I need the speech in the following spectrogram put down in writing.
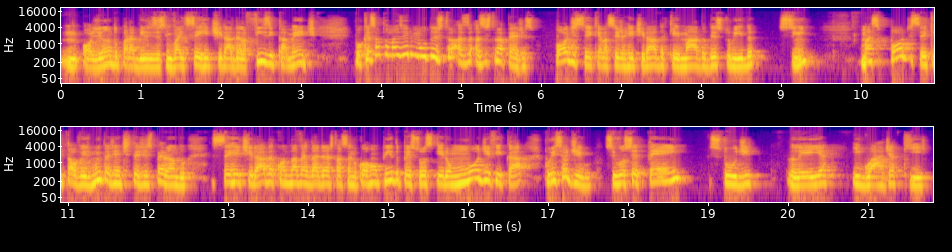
hum, olhando para a Bíblia e assim, vai ser retirada ela fisicamente, porque Satanás ele muda as estratégias. Pode ser que ela seja retirada, queimada, destruída, sim, mas pode ser que talvez muita gente esteja esperando ser retirada quando na verdade ela está sendo corrompida, pessoas queiram modificar. Por isso eu digo, se você tem, estude, leia e guarde aqui.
